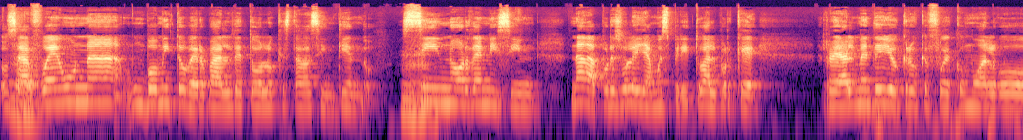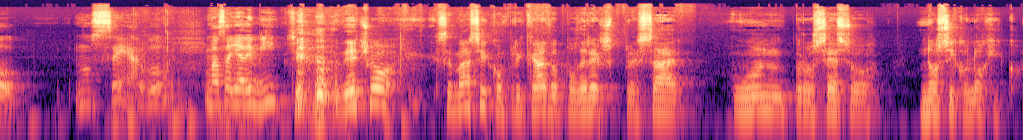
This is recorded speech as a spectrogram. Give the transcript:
o sea, fue una, un vómito verbal de todo lo que estaba sintiendo, sin orden y sin nada, por eso le llamo espiritual, porque realmente yo creo que fue como algo, no sé, algo más allá de mí. Sí, de hecho, se me hace complicado poder expresar un proceso no psicológico,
